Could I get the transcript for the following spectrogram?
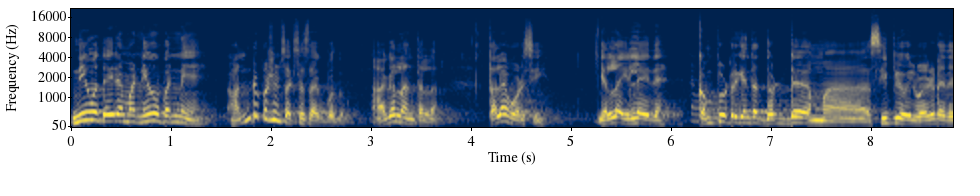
ನೀವು ಧೈರ್ಯ ಮಾಡಿ, ನೀವು ಬನ್ನಿ. ಹಂಡ್ರೆಡ್ ಪರ್ಸೆಂಟ್ ಸಕ್ಸಸ್ ಆಗ್ಬೋದು. ಆಗಲ್ಲ ಅಂತಲ್ಲ. ತಲೆ ಓಡಿಸಿ. ಎಲ್ಲ ಇಲ್ಲೇ ಇದೆ. ಕಂಪ್ಯೂಟರ್ಗಿಂತ ದೊಡ್ಡ ನಮ್ಮ ಸಿ ಪಿ ಯು ಇಲ್ಲಿ ಒಳಗಡೆ ಇದೆ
